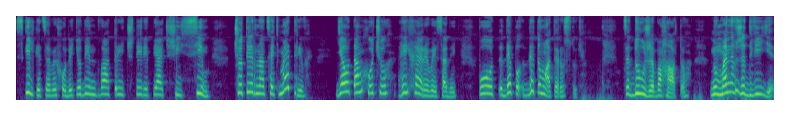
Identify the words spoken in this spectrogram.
Скільки це виходить? 1, 2, 3, 4, 5, 6, 7, 14 метрів. Я отам хочу гейхери висадити, по, де, де томати ростуть. Це дуже багато. Ну, в мене вже дві є.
